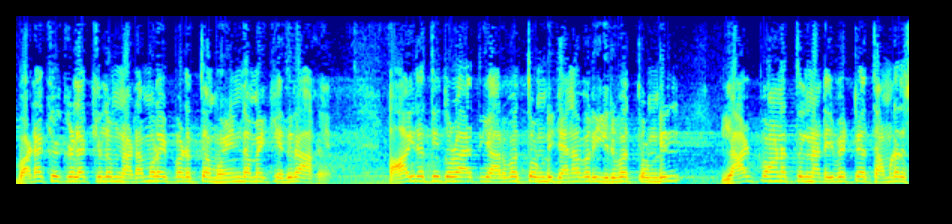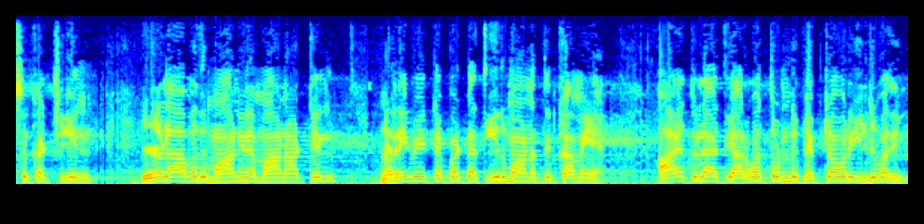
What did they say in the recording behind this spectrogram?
வடக்கு கிழக்கிலும் நடைமுறைப்படுத்த முயன்றமைக்கு எதிராக ஆயிரத்தி தொள்ளாயிரத்தி அறுபத்தொன்று ஜனவரி இருபத்தொன்றில் யாழ்ப்பாணத்தில் நடைபெற்ற தமிழரசு கட்சியின் ஏழாவது மாநில மாநாட்டில் நிறைவேற்றப்பட்ட தீர்மானத்திற்கு அமைய ஆயிரத்தி தொள்ளாயிரத்தி அறுபத்தொன்று பிப்ரவரி இருபதில்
